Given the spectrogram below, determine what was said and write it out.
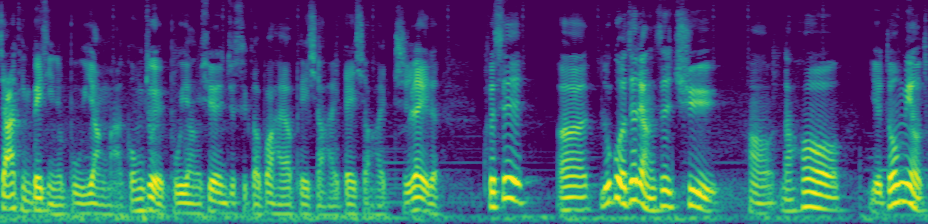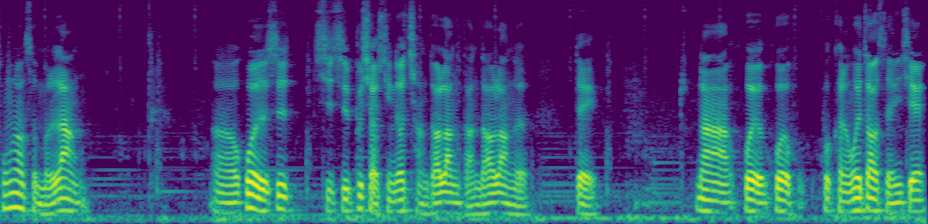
家庭背景都不一样嘛，工作也不一样，有些人就是搞不好还要陪小孩、带小孩之类的。可是呃，如果这两次去好，然后也都没有冲到什么浪，呃，或者是其实不小心都抢到浪、挡到浪了，对，那会会会可能会造成一些。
